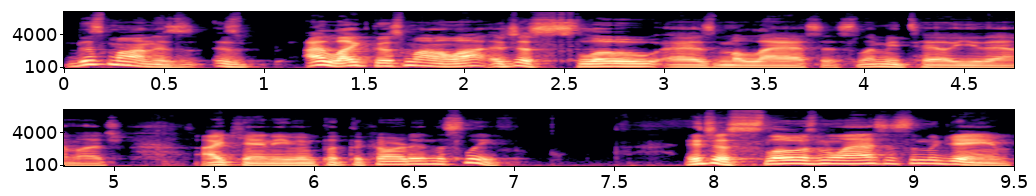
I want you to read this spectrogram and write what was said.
This mon is is I like this mon a lot. It's just slow as molasses. Let me tell you that much. I can't even put the card in the sleeve. It's just slow as molasses in the game.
